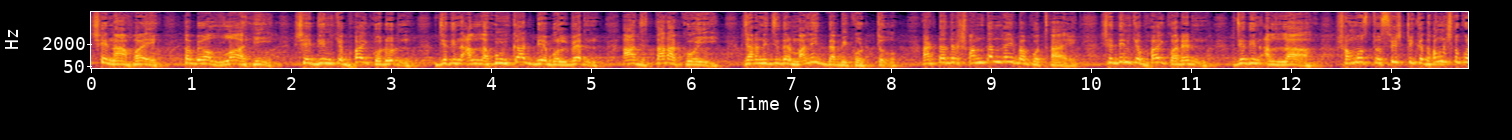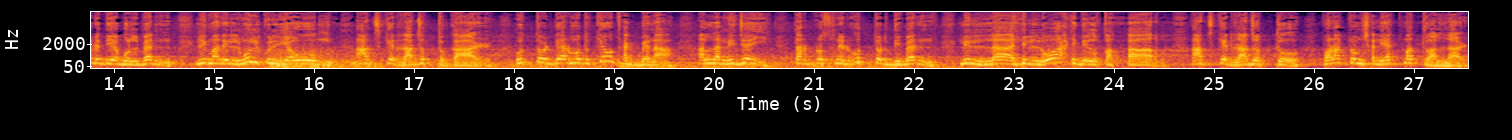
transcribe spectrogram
সে না হয়, তবে আল্লাহি সেই দিনকে ভয় করুন। যেদিন আল্লাহ হুঙ্কার দিয়ে বলবেন, আজ তারা কই? যারা নিজেদের মালিক দাবি করত। আর তাদের সন্তানরাই বা কোথায়? সেদিনকে ভয় করেন। যেদিন আল্লাহ সমস্ত সৃষ্টিকে ধ্বংস করে দিয়ে বলবেন, লিমানিল মুলকুল ইয়াউম, আজকের রাজত্ব কার? উত্তর দেওয়ার মতো কেউ থাকবে না। আল্লাহ নিজেই তার প্রশ্নের উত্তর দিবেন কাহার। আজকের রাজত্ব পরাক্রমশালী একমাত্র আল্লাহর।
